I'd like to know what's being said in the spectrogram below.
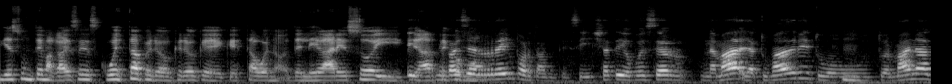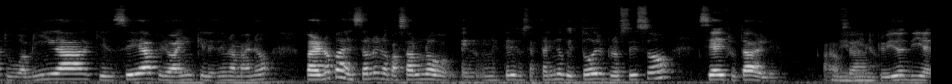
Y es un tema que a veces cuesta, pero creo que, que está bueno delegar eso y Eh, quedarte me parece como... re importante, sí. Ya te digo, puede ser una ma- la, tu madre, tu, Mm. tu hermana, tu amiga, quien sea, pero alguien que les dé una mano para no padecerlo y no pasarlo en un estrés. O sea, está lindo que todo el proceso sea disfrutable. Ah, O sea, incluido el día,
